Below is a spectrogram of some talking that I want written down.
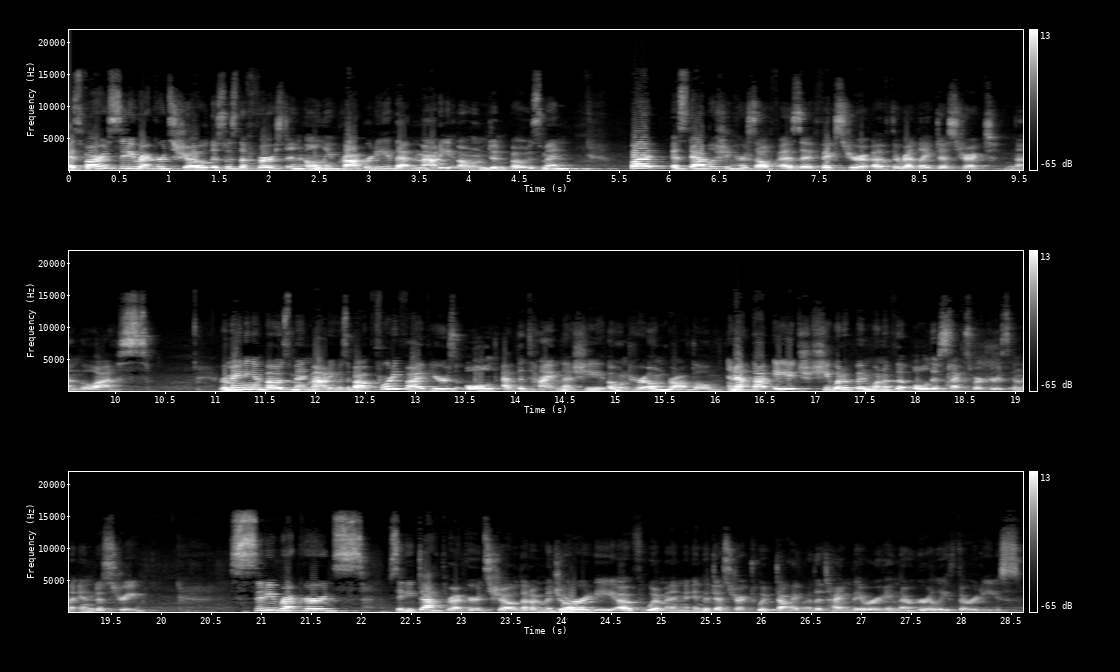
As far as city records show, this was the first and only property that Maddie owned in Bozeman, but establishing herself as a fixture of the red light district nonetheless. Remaining in Bozeman, Maddie was about 45 years old at the time that she owned her own brothel, and at that age, she would have been one of the oldest sex workers in the industry. City records, city death records show that a majority of women in the district would die by the time they were in their early 30s.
